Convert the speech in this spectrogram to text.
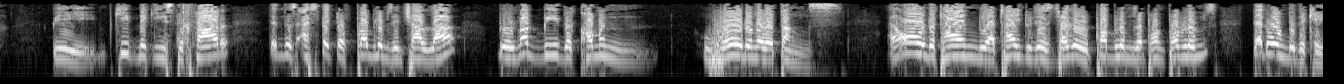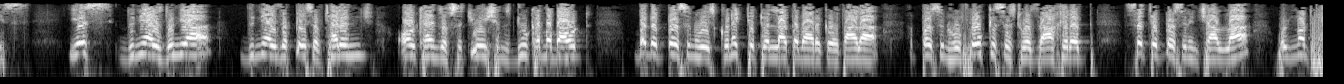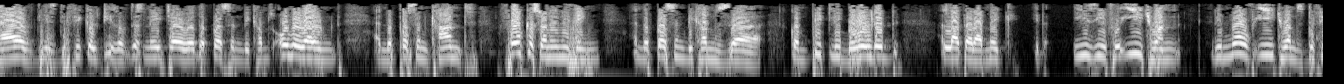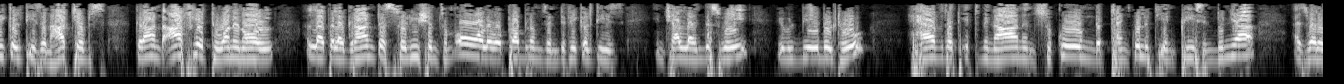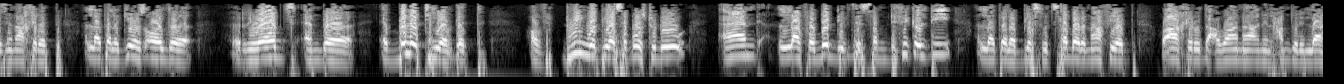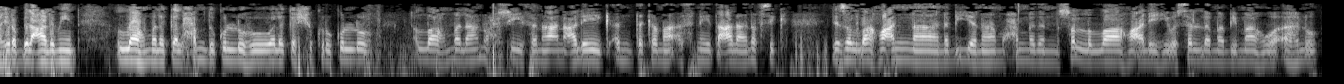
we keep making istighfar, then this aspect of problems, inshallah, will not be the common word on our tongues. And all the time we are trying to just juggle problems upon problems, that won't be the case. Yes, dunya is dunya, dunya is a place of challenge, all kinds of situations do come about, but a person who is connected to Allah wa ta'ala, a person who focuses towards the akhirat, such a person inshallah will not have these difficulties of this nature where the person becomes overwhelmed and the person can't focus on anything and the person becomes uh, completely bewildered. Allah ta'ala make it easy for each one, remove each one's difficulties and hardships, grant afiyat to one and all, Allah Ta'ala grant us solutions from all our problems and difficulties. Inshallah, in this way, we will be able to have that itminan and sukoon, the tranquility and peace in dunya, as well as in akhirat. Allah Ta'ala give us all the rewards and the ability of that, of doing what we are supposed to do, and Allah forbid if there's some difficulty, Allah Ta'ala bless with sabr and afiyat. وآخر دعوانا أن الحمد لله رب العالمين اللهم لك الحمد كله ولك الشكر كله اللهم لا نحصي ثناء عليك أنت كما أثنيت على نفسك جزا الله عنا نبينا محمدا صلى الله عليه وسلم بما هو أهله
